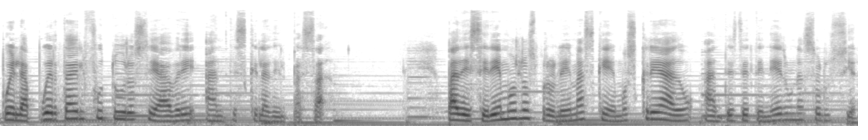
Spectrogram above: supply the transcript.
pues la puerta del futuro se abre antes que la del pasado. Padeceremos los problemas que hemos creado antes de tener una solución.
